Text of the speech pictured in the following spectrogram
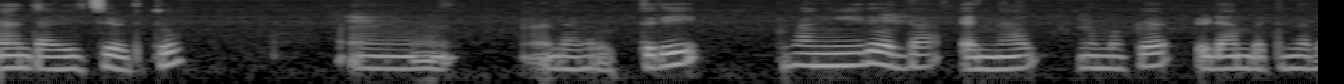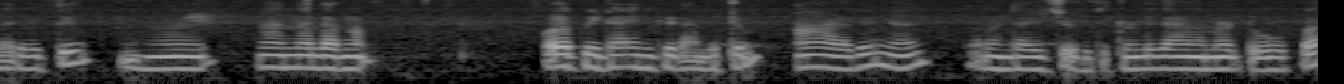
ഞാൻ തയ്ച്ചെടുത്തു. എന്താ പറയുക ഒത്തിരി ഭംഗിയിലുമല്ല. എന്നാൽ നമുക്ക് ഇടാൻ പറ്റുന്ന പരുവത്തിൽ ഞാൻ കുഴപ്പമില്ല എനിക്ക് ഇടാൻ പറ്റും. ആ അളവിൽ ഞാൻ തയ്ച്ചു കൊടുത്തിട്ടുണ്ട് ഇതാണ് നമ്മുടെ ടോപ്പ്.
